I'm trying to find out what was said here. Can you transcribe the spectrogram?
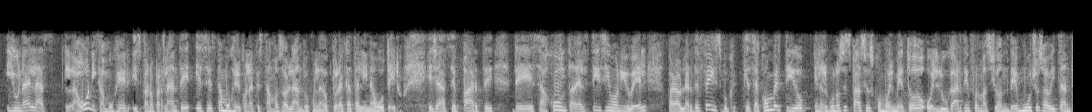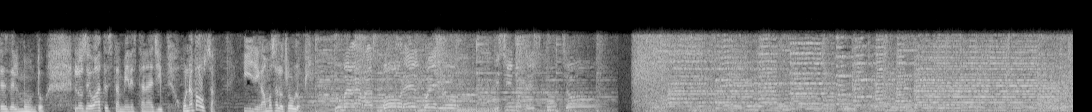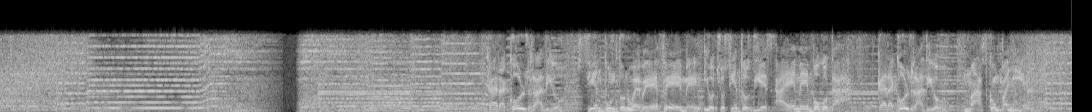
y una de las la única mujer hispanoparlante es esta mujer con la que estamos hablando, con la doctora Catalina Botero. Ella hace parte de esa junta de altísimo nivel para hablar de Facebook, que se ha convertido en algunos espacios como el método o el lugar de información de muchos habitantes del mundo. Los debates también están allí. Una pausa y llegamos al otro bloque. Tú me agarras por el cuello y si no te escucho... Caracol Radio, 100.9 FM y 810 AM en Bogotá. Caracol Radio, más compañía.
